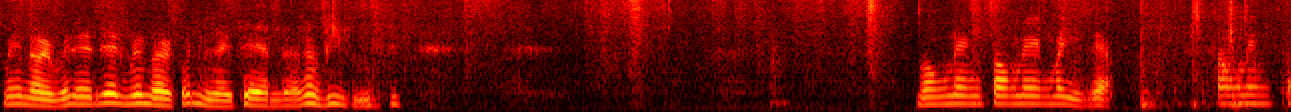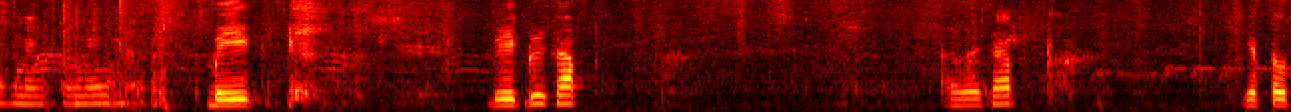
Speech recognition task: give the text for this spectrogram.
ไม่หน่อยไม่ได้เล่นไม่หน่อยก็เหนื่อยแทนแล้วนะวิ่งมองแรงต้องแรงมาอีกแล้วต้องแรงต้องแรงต้องแรงเบรกเบรกด้วยครับเอาเลยครับ อย่าตด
